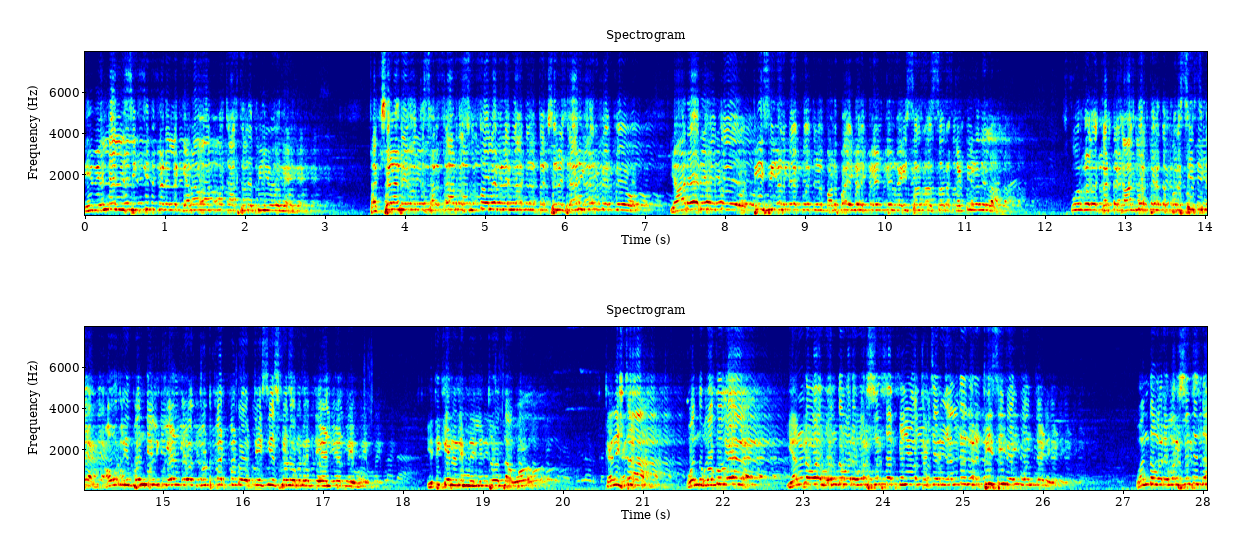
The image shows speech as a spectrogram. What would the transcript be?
ನೀವು ಎಲ್ಲೆಲ್ಲಿ ಸಿಕ್ಕಿದ ಕಡೆಯಲ್ಲಿ ಹಾಕ್ಬೇಕಾಗ್ತದೆ ಪಿಯುಗೆ ತಕ್ಷಣ ಇವತ್ತು ಸರ್ಕಾರದ ಸುತ್ತೋಲೆಗಳಿಂದ ಅದನ್ನ ತಕ್ಷಣ ಜಾರಿ ತರಬೇಕು. ಯಾರ್ಯಾರು ಇವತ್ತು ಟಿ ಸಿಗಳು ಬೇಕು ಅಂತ ಬಡಪಾಯಿಗಳು ಕೇಳ್ತಿರೋ ಐದು ಸಾವಿರ, ಹತ್ತು ಸಾವಿರ ಕಟ್ಟಿರೋದಿಲ್ಲ. ಸ್ಕೂಲ್ಗಳ ಕಟ್ಟಕ್ಕೆ ಆಗದೆ ಇರ್ತಕ್ಕಂಥ ಪರಿಸ್ಥಿತಿ ಇದೆ. ಅವ್ರಿಗೆ ಬಂದಿ ಇಲ್ಲಿ ಕೇಳಿದ್ರೆ ದುಡ್ಡು ಕಟ್ಬಿಟ್ಟು ಟಿ ಸಿ ಇಸ್ಕೊಂಡು ಅಂತ ಹೇಳ್ತೀರಿ ನೀವು. ಇದಕ್ಕೇನೆ ನಿಮ್ಮಲ್ಲಿ ಇಟ್ಟಿರೋದು ನಾವು? ಕನಿಷ್ಠ ಒಂದು ಮಗುಗೆ ಎರಡು ಒಂದೂವರೆ ವರ್ಷದಿಂದ ಪಿ ಯು ಕಚೇರಿ ಅಲ್ಲದೆ ಟಿ ಸಿ ಬೇಕು ಅಂತೇಳಿ ಒಂದೂವರೆ ವರ್ಷದಿಂದ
